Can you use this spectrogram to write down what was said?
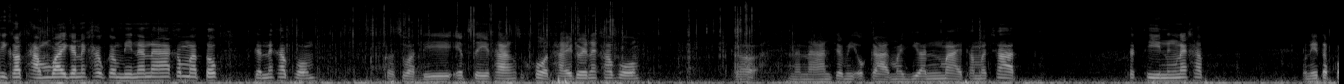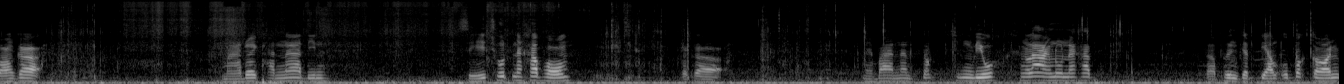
ที่เขาทำไว้กันนะครับ ก็มีนานาเข้ามาตกกันนะครับผม ก็สวัสดี FC ทางสุโขทัยด้วยนะครับผม ก็นานๆจะมีโอกาสมาเยือนหมายธรรมชาติสักทีนึงนะครับ วันนี้ตะปองก็ มาด้วยคันหน้าดิน สีชุดนะครับผม แล้วก็ในบ้านนั่นตอกชิงริ้วข้างล่างนู่นนะครับก็เพิ่งจะเตรียมอุปกรณ์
